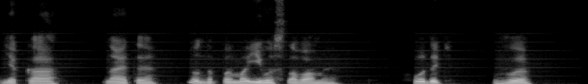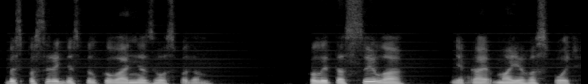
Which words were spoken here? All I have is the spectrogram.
яка, знаєте, ну, моїми словами, входить в безпосереднє спілкування з Господом. Коли та сила, яка має Господь,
